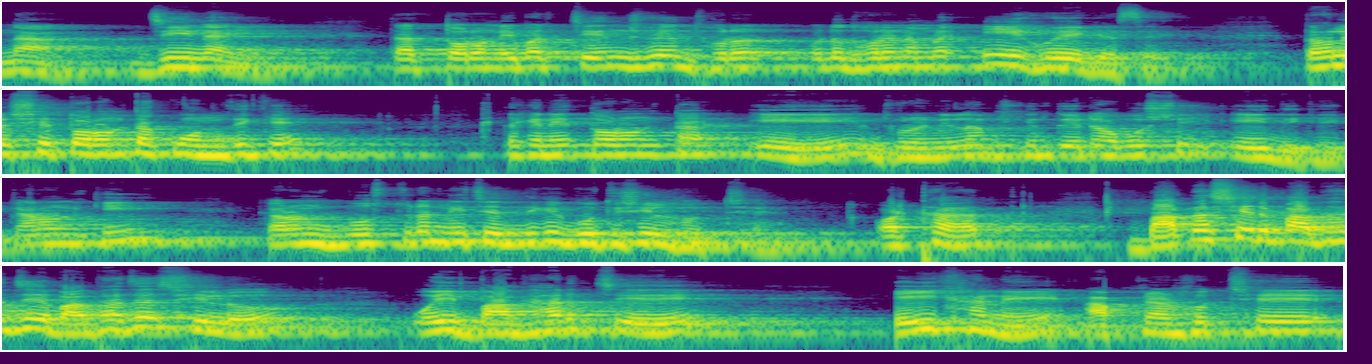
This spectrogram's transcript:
না, জি নাই। তার তরণ এবার চেঞ্জ হয়ে ধরে, ওটা ধরেন আমরা এ হয়ে গেছে। তাহলে সে তরণটা কোন দিকে? দেখেন এই তরণটা এ ধরে নিলাম, কিন্তু এটা অবশ্যই এই দিকে। কারণ কি? কারণ বস্তুটা নিচের দিকে গতিশীল হচ্ছে। অর্থাৎ বাতাসের বাধা যে বাধা যে ছিল, ওই বাধার চেয়ে এইখানে আপনার হচ্ছে,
